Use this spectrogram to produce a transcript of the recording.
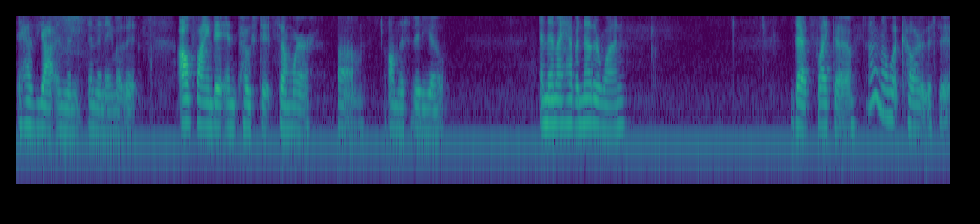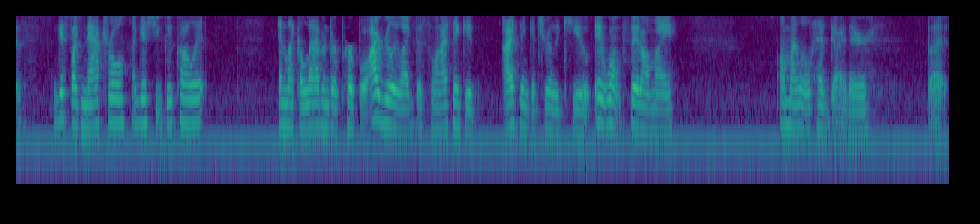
It has yacht in the in the name of it. I'll find it and post it somewhere um, on this video. And then I have another one that's like a, I don't know what color this is. I guess like natural, I guess you could call it. And like a lavender purple. I really like this one. I think it I think it's really cute. It won't fit on my on my little head guy there. But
